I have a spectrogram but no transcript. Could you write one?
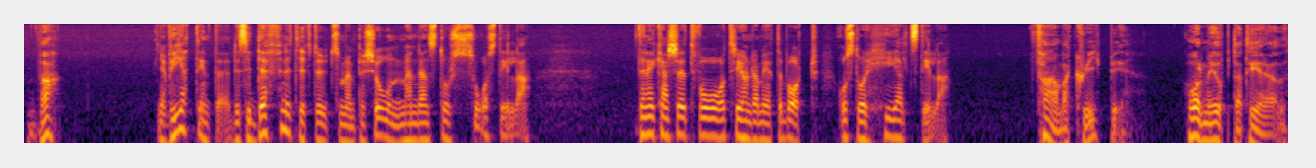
Va? Jag vet inte. Det ser definitivt ut som en person men den står så stilla. Den är kanske 200-300 meter bort och står helt stilla. Fan vad creepy. Håll mig uppdaterad.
